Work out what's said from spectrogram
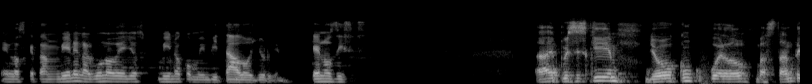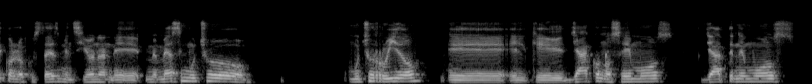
en los que también en alguno de ellos vino como invitado, Jürgen? ¿Qué nos dices? Ay, pues es que yo concuerdo bastante con lo que ustedes mencionan. Eh, me, hace mucho, mucho ruido eh, el que ya conocemos, ya tenemos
